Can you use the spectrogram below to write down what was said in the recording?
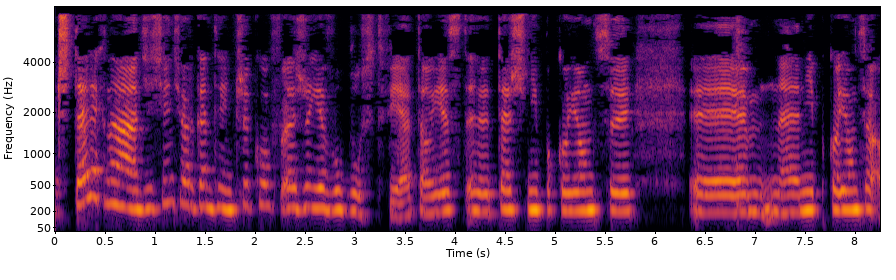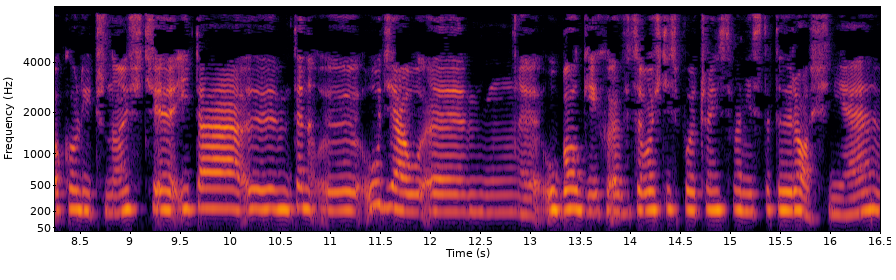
Czterech na dziesięciu Argentyńczyków żyje w ubóstwie. To jest też niepokojący niepokojąca okoliczność i ta, ten udział ubogich w całości społeczeństwa niestety rośnie.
